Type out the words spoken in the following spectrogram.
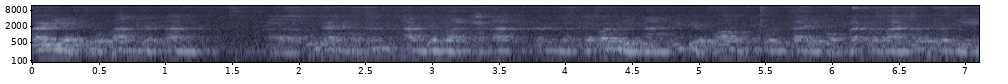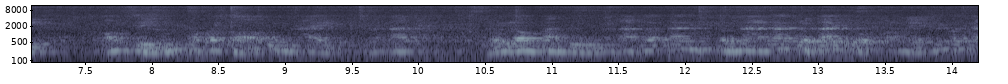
รายละเอียดเดี๋ยวฟังจากาง ผู้แทนของท่านทางจังหวัดนะครับท่านแล้วก็หน่วยงานที่เกี่ยวข้องกลไกของรัฐบาลก็จะมีออมสินทกศกรุงไทยนะครับเราลองฟังดูนะครับ แล้วท่านกรุณาถ้าเกิดได้โจทย์ของไหนไม่เข้าใจ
